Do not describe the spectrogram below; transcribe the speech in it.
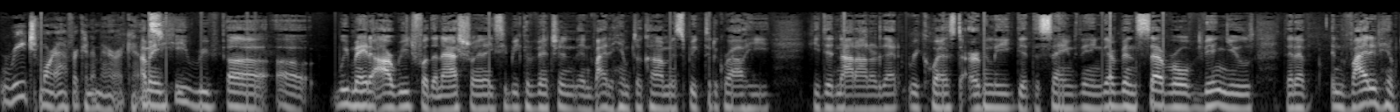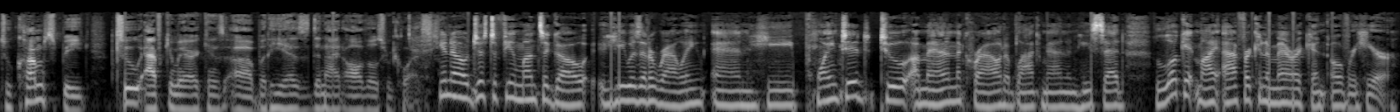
reach more African Americans? I mean, he uh, uh, we made an outreach for the National NAACP convention, invited him to come and speak to the crowd. He he did not honor that request. The Urban League did the same thing. There have been several venues that have invited him to come speak to African Americans, uh, but he has denied all those requests. You know, just a few months ago, he was at a rally and he pointed to a man in the crowd, a black man, and he said, "Look at my African American over here."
